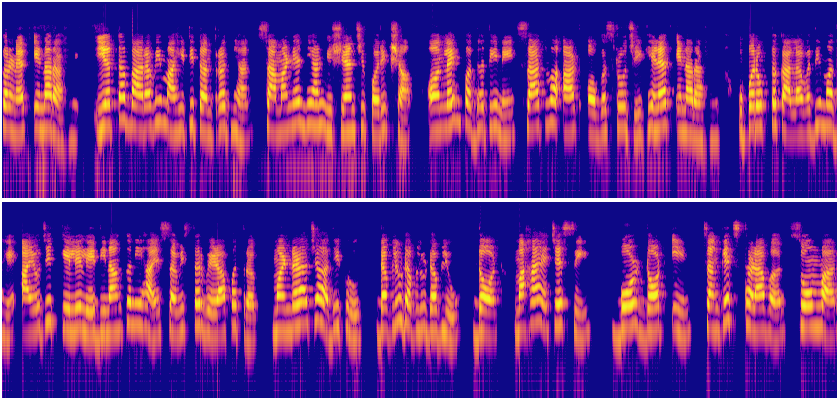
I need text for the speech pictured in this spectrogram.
करण्यात येणार आहे. इयत्ता बारावी माहिती तंत्रज्ञान सामान्य ज्ञान विषयांची परीक्षा ऑनलाईन पद्धतीने सात व आठ ऑगस्ट रोजी घेण्यात येणार आहे. उपरोक्त कालावधीमध्ये आयोजित केलेले दिनांकनिहाय सविस्तर वेळापत्रक मंडळाच्या अधिकृत W W W dot Maha H S C board dot in संकेतस्थळावर सोमवार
